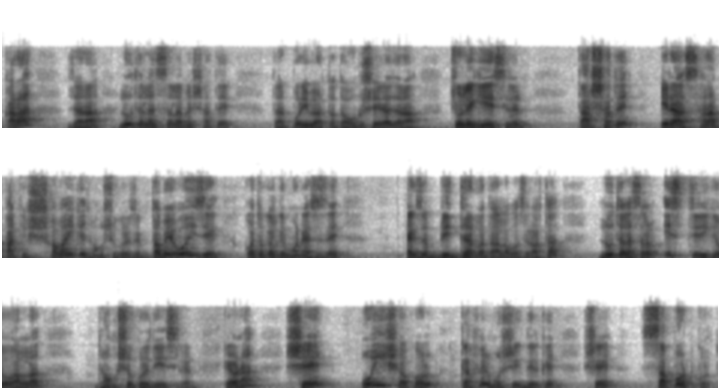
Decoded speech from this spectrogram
কারা? যারা লুত আলাহিসাল্লামের সাথে তার পরিবার তথা অনুসারীরা যারা চলে গিয়েছিলেন, তার সাথে এরা সারা বাকি সবাইকে ধ্বংস করেছেন। তবে ওই যে গতকালকে মনে আছে যে একজন বৃদ্ধার কথা আল্লাহ বলছেন, অর্থাৎ লুত আল্লাহ সাল্লাম স্ত্রীকেও আল্লাহ ধ্বংস করে দিয়েছিলেন। কেননা সে ওই সকল কাফের মুশ্রিকদেরকে সে সাপোর্ট করত।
